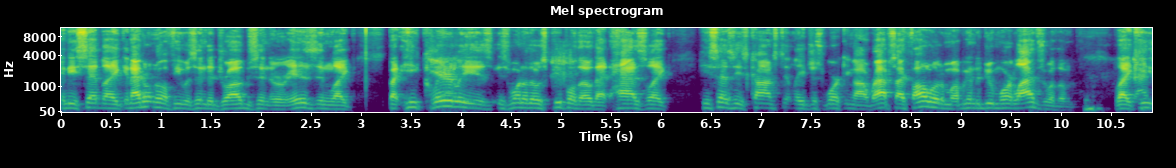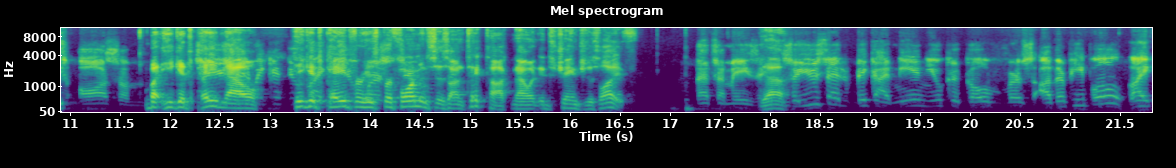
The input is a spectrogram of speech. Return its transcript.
and he said like, and I don't know if he was into drugs and or is and like, but he clearly is is one of those people though that has like he says he's constantly just working on raps. I followed him. I'm going to do more lives with him. Like That's awesome. but he gets paid now. we could do, He gets like, paid for his performances on TikTok now, and it's changed his life. That's amazing. Yeah. So you said, big guy, me and you could go versus other people. Like,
